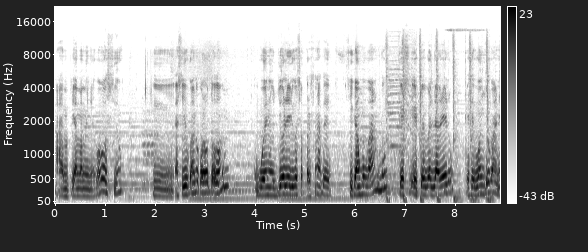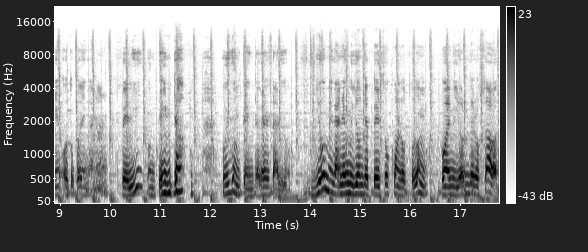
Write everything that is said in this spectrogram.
ampliar más mi negocio. Y así jugando con el Otodón, bueno, yo le digo a esa persona que sigan jugando, que esto es verdadero, que según yo gané, otros pueden ganar. Feliz, contenta, muy contenta, gracias a Dios. Yo me gané un millón de pesos con Lotodón, con el millón de los sábados.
